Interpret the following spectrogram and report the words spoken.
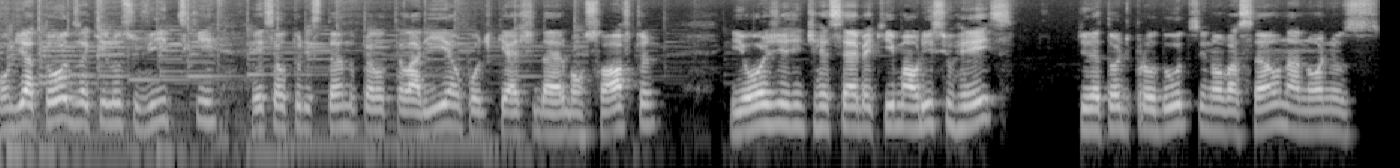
Bom dia a todos, aqui Lúcio Vitsky, esse é o Turistando pela Hotelaria, o podcast da Airborne Software. E hoje a gente recebe aqui Maurício Reis, diretor de produtos e inovação na Anonius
